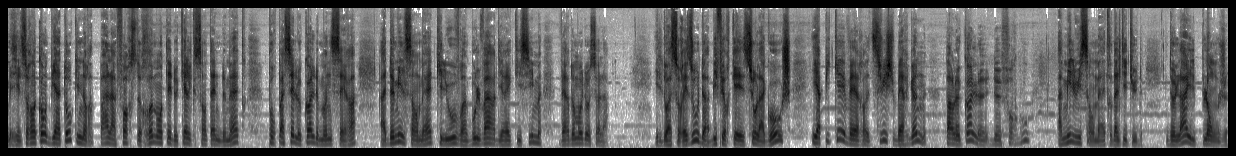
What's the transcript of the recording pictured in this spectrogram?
Mais il se rend compte bientôt qu'il n'aura pas la force de remonter de quelques centaines de mètres pour passer le col de Monserrat à 2100 mètres qui lui ouvre un boulevard directissime vers Domodossola. Il doit se résoudre à bifurquer sur la gauche et à piquer vers Zwischbergen par le col de Fourgou à 1800 mètres d'altitude. De là, il plonge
